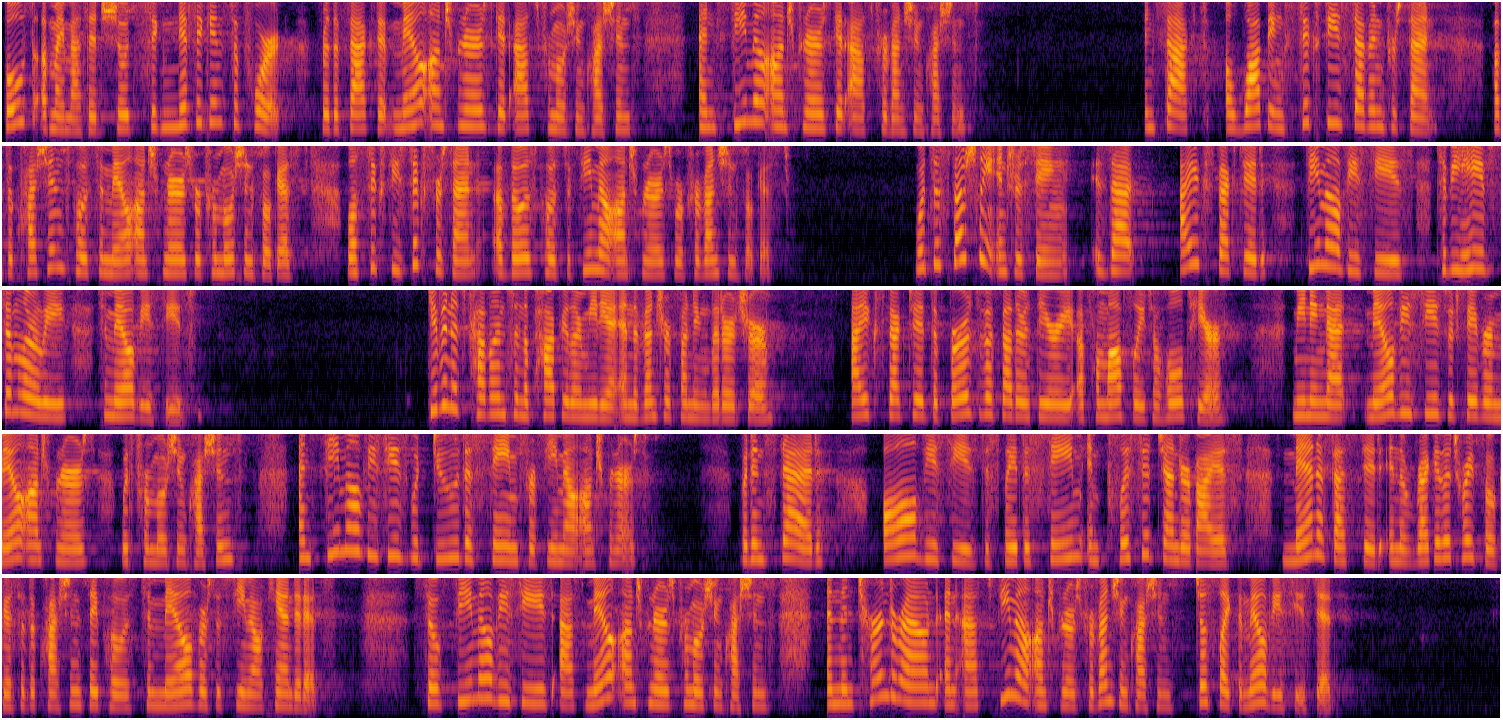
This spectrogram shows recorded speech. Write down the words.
both of my methods showed significant support for the fact that male entrepreneurs get asked promotion questions and female entrepreneurs get asked prevention questions. In fact, a whopping 67% of the questions posed to male entrepreneurs were promotion focused, while 66% of those posed to female entrepreneurs were prevention focused. What's especially interesting is that I expected female VCs to behave similarly to male VCs. Given its prevalence in the popular media and the venture funding literature, I expected the birds of a feather theory of homophily to hold here, meaning that male VCs would favor male entrepreneurs with promotion questions, and female VCs would do the same for female entrepreneurs. But instead, all VCs display the same implicit gender bias manifested in the regulatory focus of the questions they pose to male versus female candidates. So, female VCs asked male entrepreneurs promotion questions and then turned around and asked female entrepreneurs prevention questions, just like the male VCs did.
